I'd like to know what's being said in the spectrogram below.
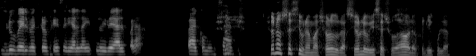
Blue Velvet creo que sería lo ideal para, para comenzar. Yo, no sé si una mayor duración le hubiese ayudado a la película.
